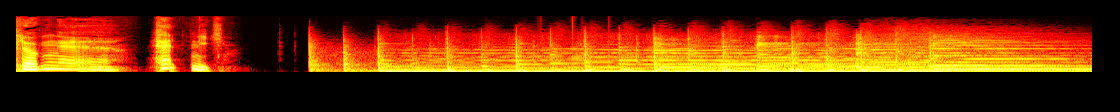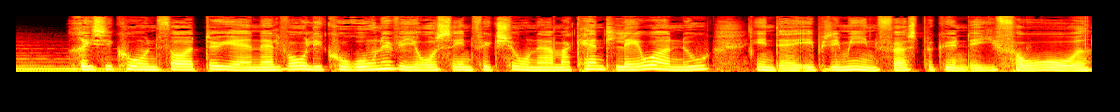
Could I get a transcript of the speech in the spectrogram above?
Klokken er halv ni. Risikoen for at dø af en alvorlig coronavirusinfektion er markant lavere nu, end da epidemien først begyndte i foråret.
